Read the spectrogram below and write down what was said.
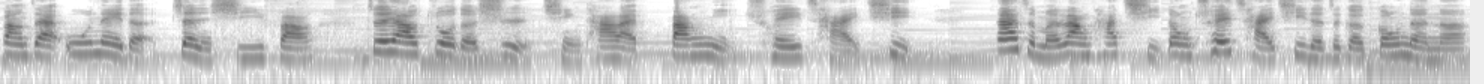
放在屋内的正西方。这要做的是，请他来帮你吹财气。那怎么让它启动吹财气的这个功能呢？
